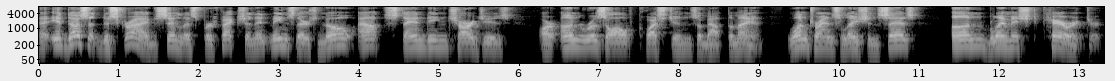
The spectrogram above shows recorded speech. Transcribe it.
Uh, it doesn't describe sinless perfection. It means there's no outstanding charges or unresolved questions about the man. One translation says, unblemished character.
